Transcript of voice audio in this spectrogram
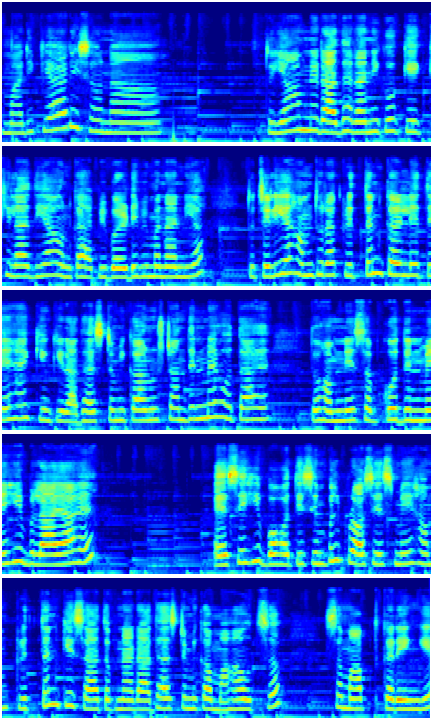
हमारी प्यारी सोना। तो यहाँ हमने राधा रानी को केक खिला दिया, उनका हैप्पी बर्थडे भी मना लिया। तो चलिए हम थोड़ा कीर्तन कर लेते हैं, क्योंकि राधा अष्टमी का अनुष्ठान दिन में होता है। तो हमने सबको दिन में ही बुलाया है। ऐसे ही बहुत ही सिंपल प्रोसेस में हम कीर्तन के साथ अपना राधा अष्टमी का महा उत्सव समाप्त करेंगे।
